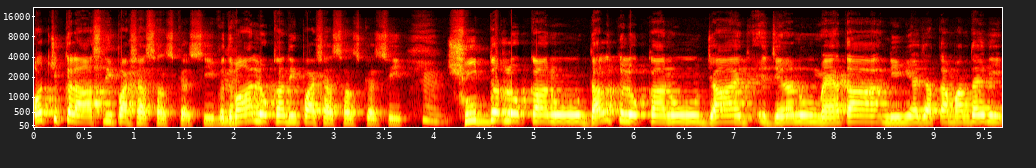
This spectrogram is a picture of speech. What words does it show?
ਉੱਚ ਕਲਾਸ ਦੀ ਭਾਸ਼ਾ ਸੰਸਕ੍ਰਿਤ ਸੀ ਵਿਦਵਾਨ ਲੋਕਾਂ ਦੀ ਭਾਸ਼ਾ ਸੰਸਕ੍ਰਿਤ ਸੀ। ਸ਼ੂਦਰ ਲੋਕਾਂ ਨੂੰ ਦਲਿਤ ਲੋਕਾਂ ਨੂੰ ਜਾਂ ਜਿਨ੍ਹਾਂ ਨੂੰ ਮੈਂ ਤਾਂ ਨੀਵੀਆਂ ਜਾਤਾਂ ਮੰਨਦਾ ਹੀ ਨਹੀਂ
